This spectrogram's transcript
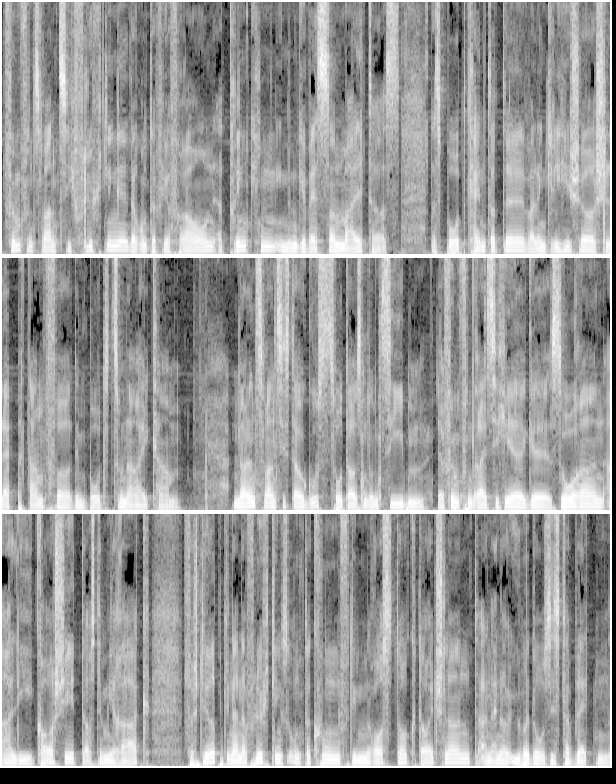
25 Flüchtlinge, darunter vier Frauen, ertrinken in den Gewässern Maltas. Das Boot kenterte, weil ein griechischer Schleppdampfer dem Boot zu nahe kam. 29. August 2007. Der 35-jährige Soran Ali Korshid aus dem Irak verstirbt in einer Flüchtlingsunterkunft in Rostock, Deutschland, an einer Überdosis Tabletten.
